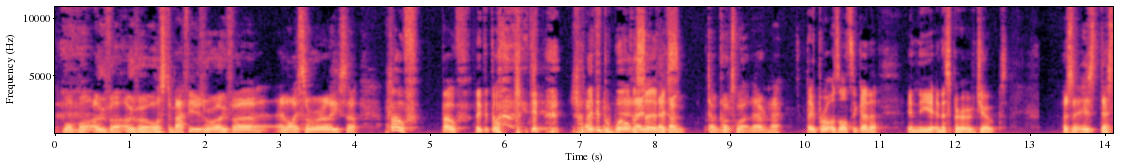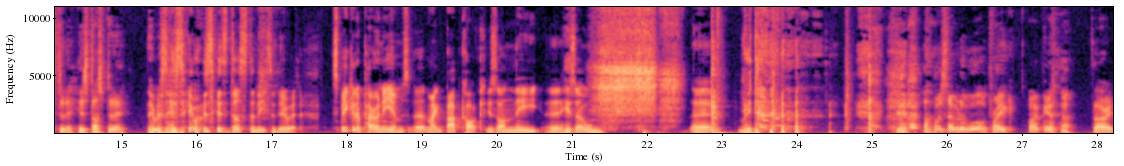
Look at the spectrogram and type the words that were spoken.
What more, over over Auston Matthews or over Elisa or Elisa? Both. Both. They did the they did they did the world Yeah, a they, service. They've done, done God's work there, haven't they? They brought us all together in the in the spirit of jokes. Was it his destiny? His destiny. It was his it was his destiny to do it. Speaking of perineums, uh, Mike Babcock is on the uh, his own. Uh, red- I was having a water break. Fucking. Sorry.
